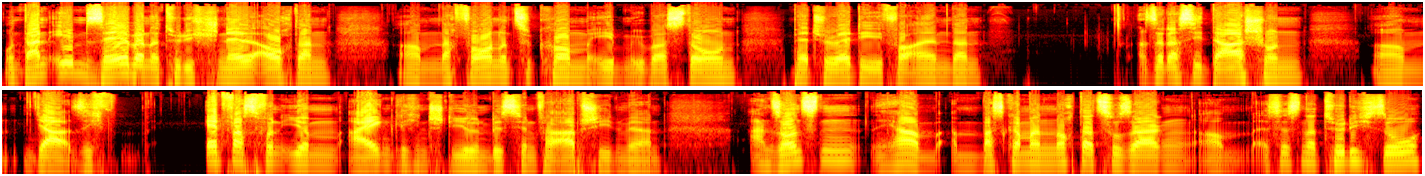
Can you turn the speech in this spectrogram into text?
und dann eben selber natürlich schnell auch dann ähm, nach vorne zu kommen, eben über Stone, Pacioretty vor allem dann. Also, dass sie da schon, ähm, ja, sich etwas von ihrem eigentlichen Stil ein bisschen verabschieden werden. Ansonsten, ja, was kann man noch dazu sagen? Ähm, es ist natürlich so,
